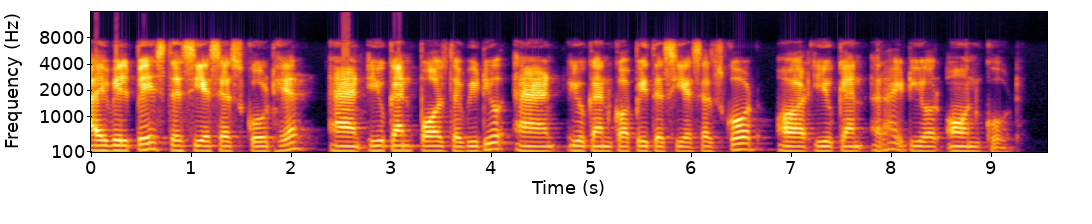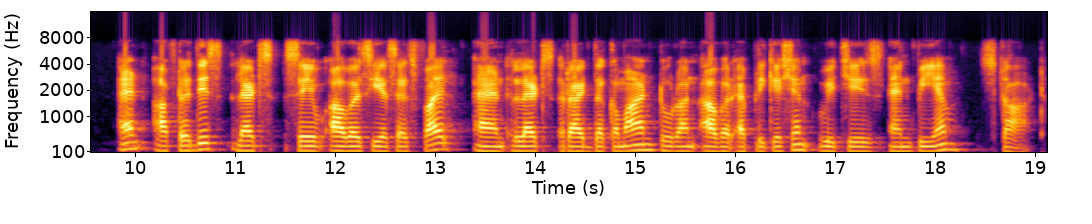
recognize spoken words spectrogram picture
I will paste the css code here and you can pause the video and you can copy the css code or you can write your own code. And after this let's save our css file and let's write the command to run our application which is npm start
